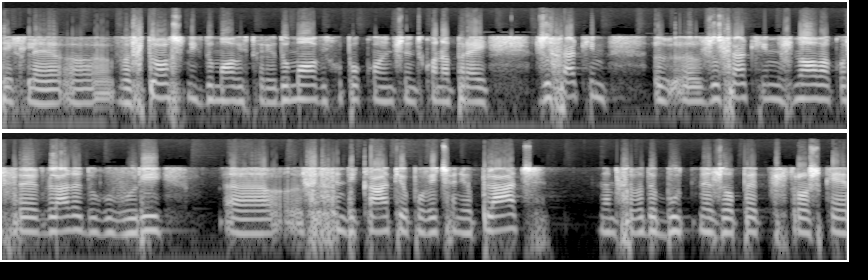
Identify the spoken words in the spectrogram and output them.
tehle, uh, v splošnih domovih, torej domovih upokojencev in tako naprej. Z vsakim, uh, z vsakim znova, ko se vlada dogovori uh, s sindikati o povečanju plač, nam seveda butne zopet stroške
